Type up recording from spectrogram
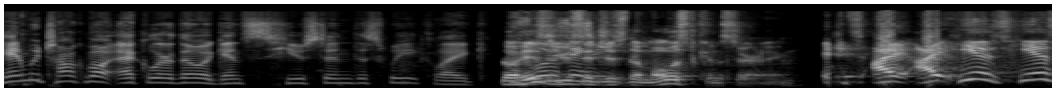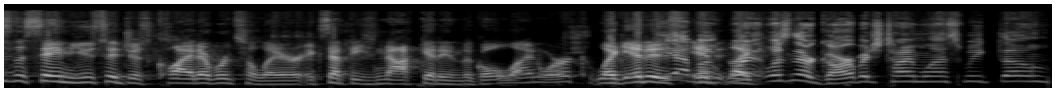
Can we talk about Ekeler though against Houston this week? Like, So his Losing- usage is the most concerning. It's I, I he is he has the same usage as Clyde Edwards Helaire, except he's not getting the goal line work. Like it is yeah, but it, like wasn't there garbage time last week though?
